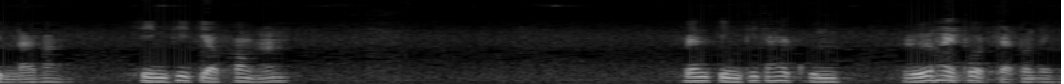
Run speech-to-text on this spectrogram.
สิ่งใดบ้าง สิ่งที่เกี่ยวข้องนั้น เป็นสิ่งที่จะให้คุณหรือให้โทษแก่ตนเอง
